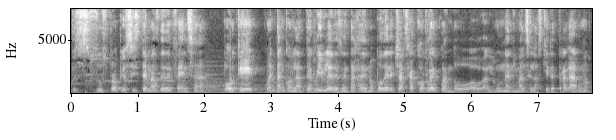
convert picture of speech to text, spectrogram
pues, sus propios sistemas de defensa porque cuentan con la terrible desventaja de no poder echarse a correr cuando algún animal se las quiere tragar, ¿no?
